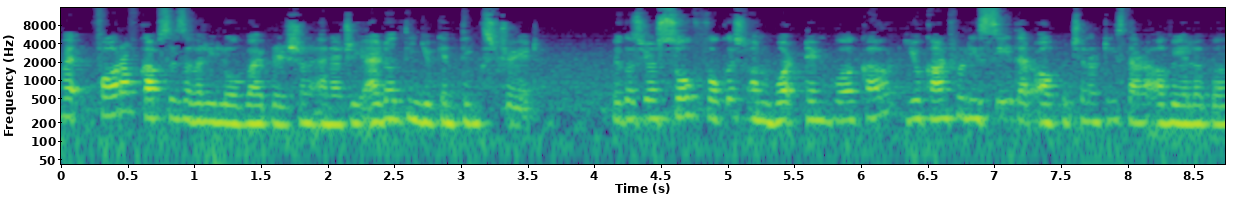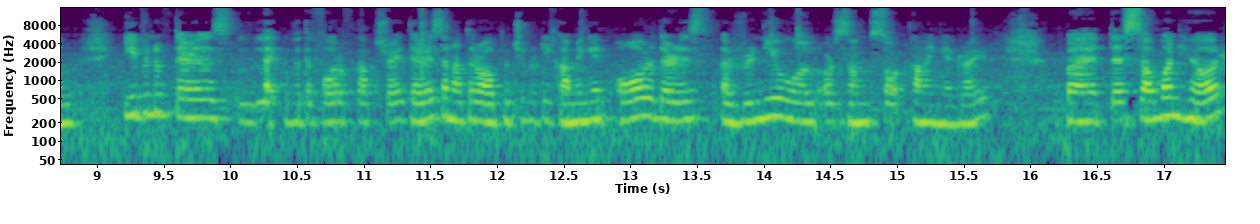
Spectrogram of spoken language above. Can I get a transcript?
But Four of Cups is a very low vibration energy. I don't think you can think straight. Because you're so focused on what didn't work out you can't really see that opportunities that are available. Even if there is like with the four of cups right there is another opportunity coming in or there is a renewal or some sort coming in right? But there's someone here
